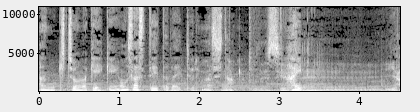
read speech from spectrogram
あの貴重な経験をさせていただいておりました。本当ですよね、はい、いや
